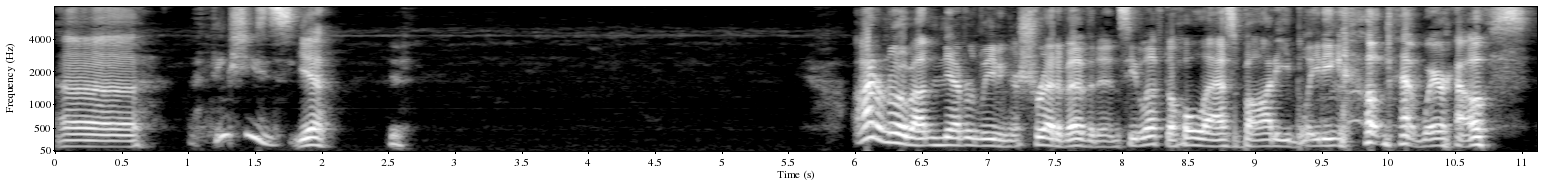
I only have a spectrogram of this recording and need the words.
uh I think she's yeah. I don't know about never leaving a shred of evidence. He left a whole ass body bleeding out that warehouse.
